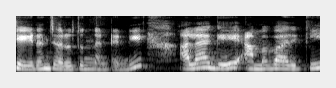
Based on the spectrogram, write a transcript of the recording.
చేయడం జరుగుతుందంటండి. అలాగే అమ్మవారికి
